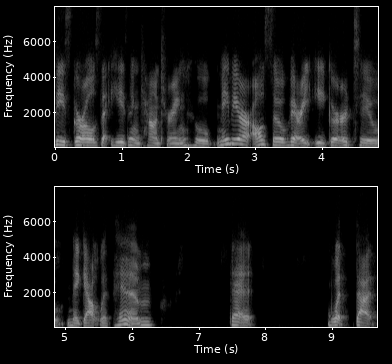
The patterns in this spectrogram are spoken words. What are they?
these girls that he's encountering who maybe are also very eager to make out with him that what that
